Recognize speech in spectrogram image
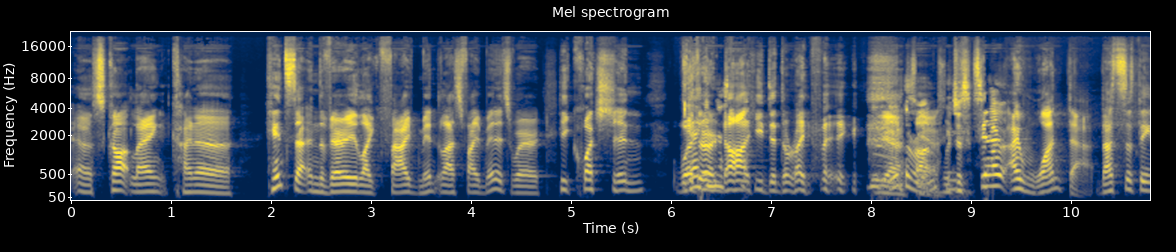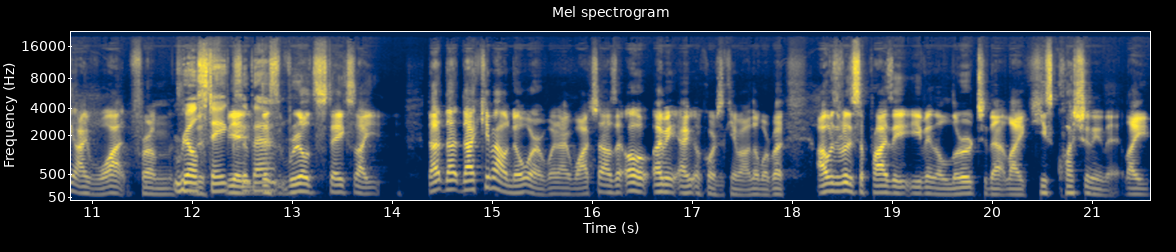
uh, Scott Lang, kind of hints that in the very like five minute last five minutes where he questioned whether he or not he did the right thing. yeah, the wrong yeah. which is see, I, I want that. That's the thing I want from Real this, stakes Yeah, of this real stakes. Like that, that that came out of nowhere when I watched that. I was like, oh, I mean, I, of course it came out of nowhere, but I was really surprised they even allured to that. Like he's questioning it. Like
